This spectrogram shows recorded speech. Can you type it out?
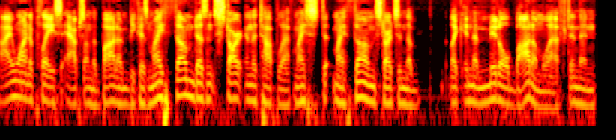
I want to place apps on the bottom because my thumb doesn't start in the top left. My st- my thumb starts in the like in the middle bottom left, and then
